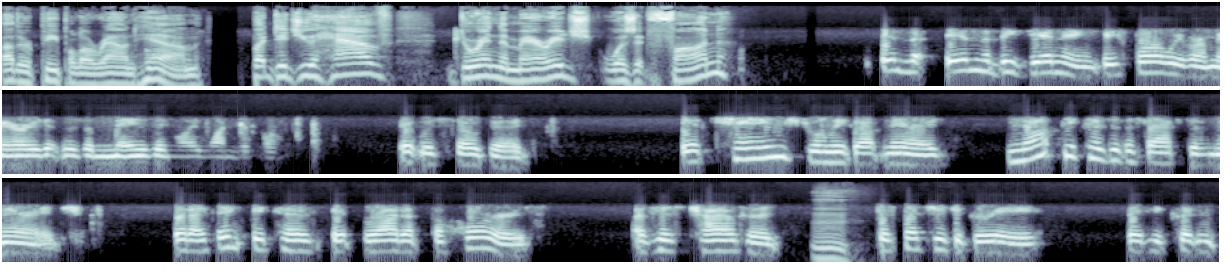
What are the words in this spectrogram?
other people around him. But did you have during the marriage? Was it fun? In the in the beginning, before we were married, it was amazingly wonderful. It was so good. It changed when we got married, not because of the fact of marriage but I think because it brought up the horrors of his childhood mm. to such a degree that he couldn't,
